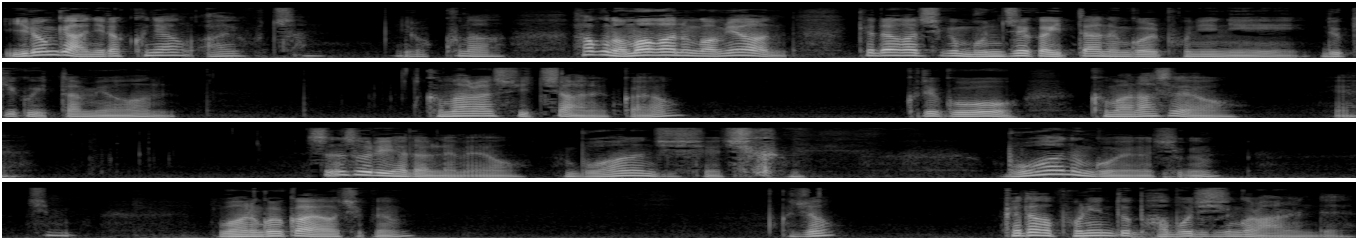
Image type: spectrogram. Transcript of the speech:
이런 게 아니라 그냥 아이고 참 이렇구나 하고 넘어가는 거면 게다가 지금 문제가 있다는 걸 본인이 느끼고 있다면 그만할 수 있지 않을까요? 그리고 그만하세요. 예. 쓴소리 해달래매요. 뭐 하는 짓이에요, 지금? 뭐 하는 거예요, 지금? 지금 뭐 하는 걸까요, 지금? 그죠? 게다가 본인도 바보짓인 걸 아는데.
